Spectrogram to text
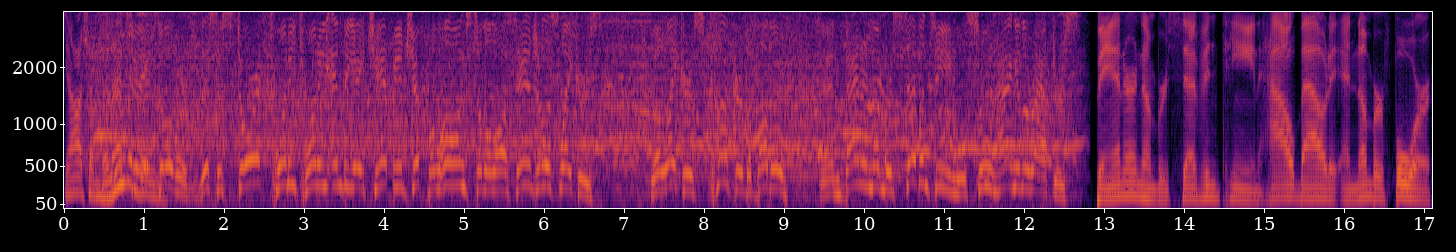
Gosh, I'm And that's zooming, it. It's over. This historic 2020 NBA championship belongs to the Los Angeles Lakers. The Lakers conquer the bubble, and banner number 17 will soon hang in the rafters. Banner number 17. How about it? And number four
